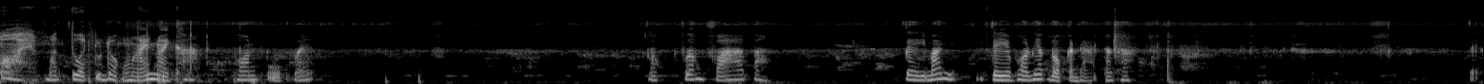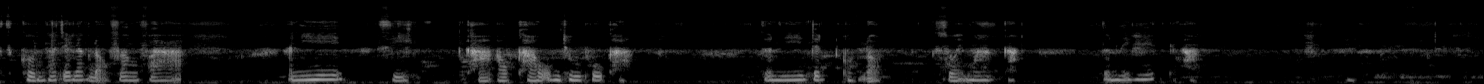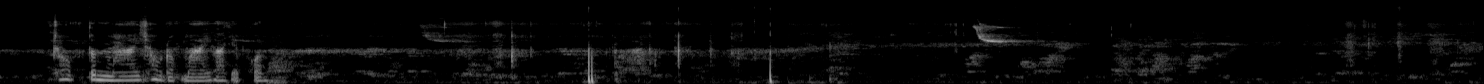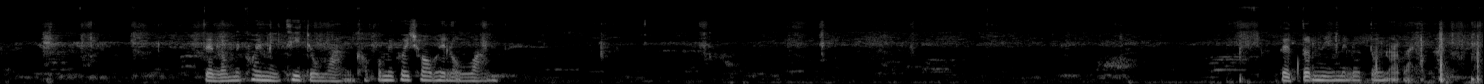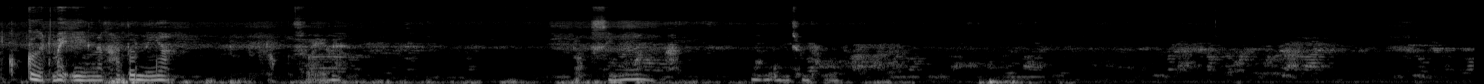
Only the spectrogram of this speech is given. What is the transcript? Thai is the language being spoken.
โอ้ยมาตรวจดูดอกไม้หน่อยค่ะ พรปลูกไว้ ดอกเฟื่องฟ้าเปล่าเจบ้านเจพอเรียกดอกกระดาษนะคะ แต่คนเขาจะเรียกดอกเฟื่องฟ้า อันนี้สีขาวเอาขาวอมชมพูค่ะ ตัวนี้จะออกดอกสวยมากค่ะ ต้นเล็กๆค่ะ ชอบต้นไม้ชอบดอกไม้ค่ะยายพรแต่เราไม่ค่อยมีที่จะวาง เขาก็ไม่ค่อยชอบให้เราวางแต่ต้นนี้ไม่รู้ต้นอะไร เกิดมาเองนะคะ ต้นนี้อะดอกสวยเลยดอกสีม่วงค่ะม่วงอมชมพูค่ะ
